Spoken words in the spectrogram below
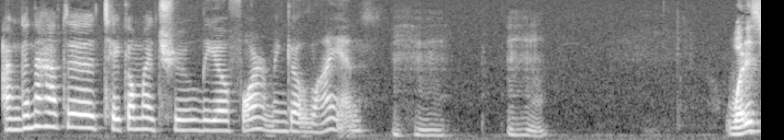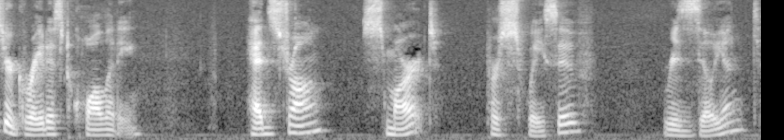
I'm gonna have to take on my true Leo form and go lion. Mm-hmm. Mm-hmm. What is your greatest quality? Headstrong, smart, persuasive, resilient,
